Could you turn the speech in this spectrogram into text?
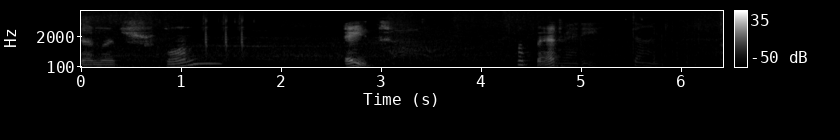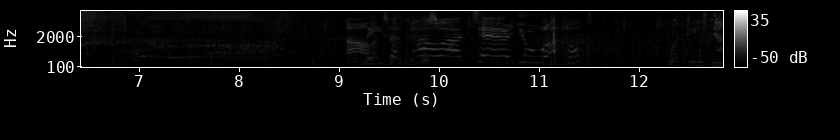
damage from 8. Not bad. Ready. Done. I'll May the attend power tear you apart. What do you mean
